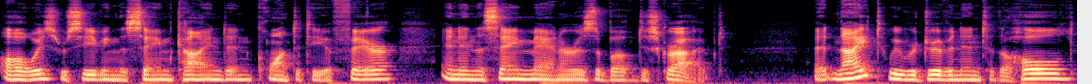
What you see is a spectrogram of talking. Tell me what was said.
always receiving the same kind and quantity of fare, and in the same manner as above described. At night we were driven into the hold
